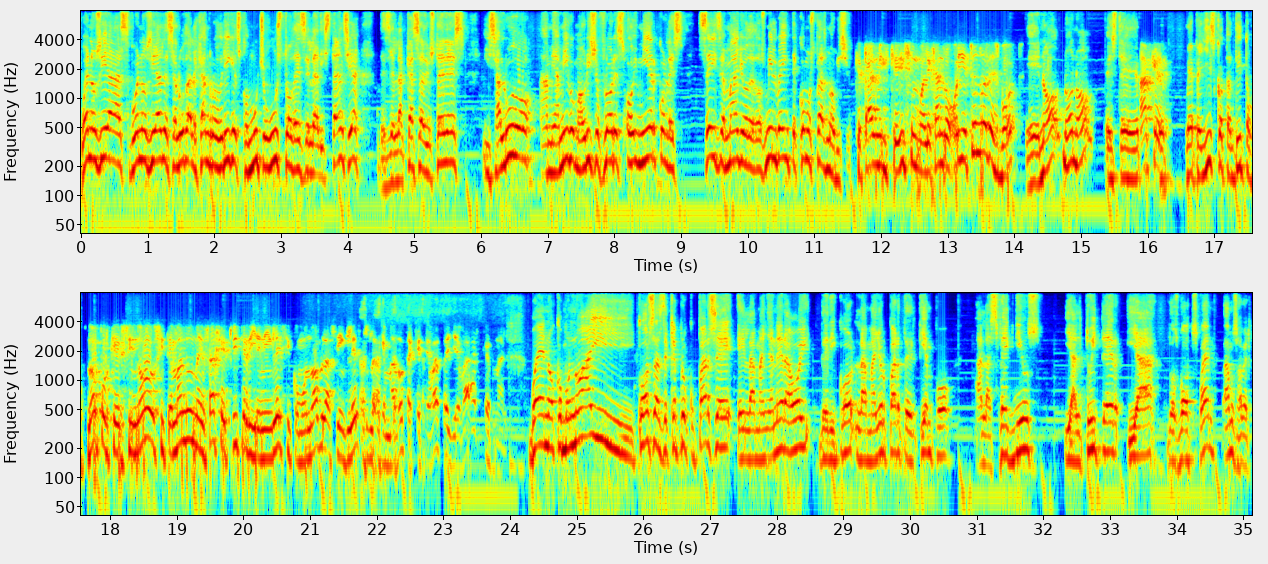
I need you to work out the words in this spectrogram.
Buenos días, buenos días. Les saluda Alejandro Rodríguez con mucho gusto desde la distancia, desde la casa de ustedes. Y saludo a mi amigo Mauricio Flores hoy miércoles 6 de mayo de 2020. ¿Cómo estás, Mauricio? ¿Qué tal, mi queridísimo Alejandro? Oye, ¿tú no eres bot? Eh, no, no, no. Este, Ah, ¿qué? me pellizco tantito. No, porque si no, si te mando un mensaje de Twitter y en inglés y como no hablas inglés, pues la quemadota que te vas a llevar, carnal. Bueno, como no hay cosas de qué preocuparse, en la mañanera hoy dedicó la mayor parte del tiempo a las fake news y al Twitter y a los bots. Bueno, vamos a ver.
